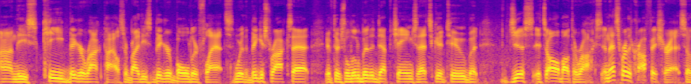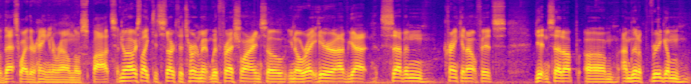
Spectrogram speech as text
on these key bigger rock piles or by these bigger boulder flats where the biggest rock's at. If there's a little bit of depth change, that's good too, but just, it's all about the rocks. And that's where the crawfish are at. So that's why they're hanging around those spots. You know, I always like to start the tournament with fresh line. So, you know, right here, I've got seven cranking outfits getting set up. Um, I'm gonna rig them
